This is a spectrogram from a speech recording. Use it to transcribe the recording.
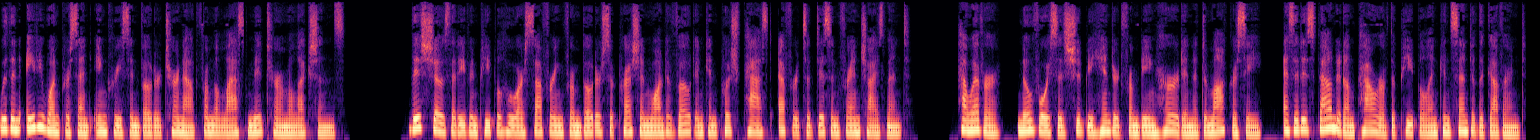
with an 81% increase in voter turnout from the last midterm elections. This shows that even people who are suffering from voter suppression want to vote and can push past efforts of disenfranchisement. However, no voices should be hindered from being heard in a democracy, as it is founded on power of the people and consent of the governed.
